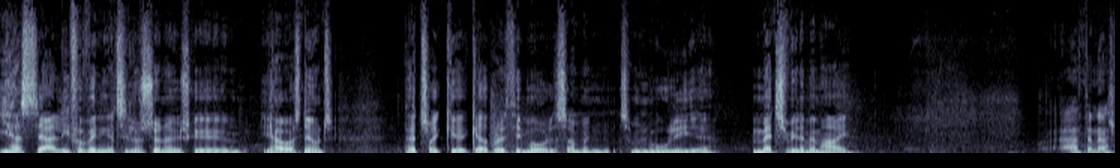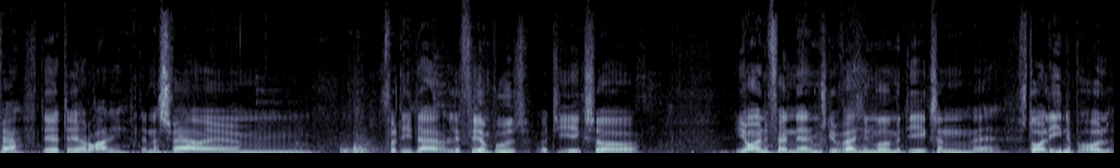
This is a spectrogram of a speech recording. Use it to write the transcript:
I har særlige forventninger til hos Sønderjyske? I har også nævnt Patrick øh, Galbraith i målet som en, som en mulig uh, matchvinder. Hvem har I? Ja, den er svær. Det, det har du ret i. Den er svær, øhm, fordi der er lidt flere ombud, og de er ikke så... I øjnefaldene er det måske faktisk en måde, men de er ikke sådan, uh, står alene på holdet.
